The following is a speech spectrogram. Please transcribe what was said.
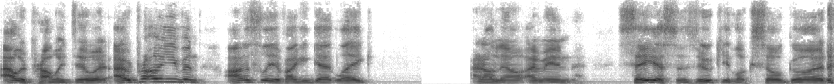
I would probably do it. I would probably even, honestly, if I can get like, I don't know. I mean, Seiya Suzuki looks so good.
